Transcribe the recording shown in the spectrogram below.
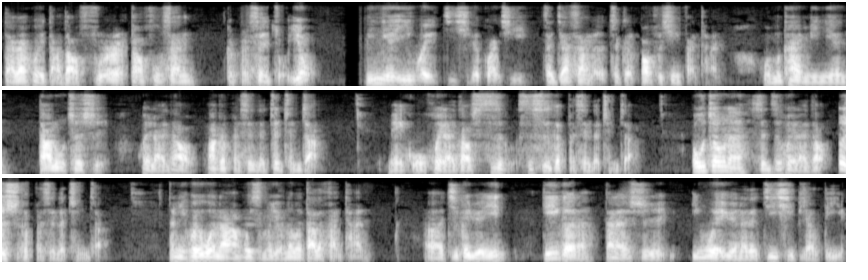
大概会达到负二到负三个 percent 左右。明年因为机器的关系，再加上了这个报复性反弹，我们看明年大陆车市会来到八个 percent 的正成长，美国会来到四十四个 percent 的成长。欧洲呢，甚至会来到二十个 percent 的成长。那你会问啊，为什么有那么大的反弹？呃，几个原因。第一个呢，当然是因为原来的基期比较低，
